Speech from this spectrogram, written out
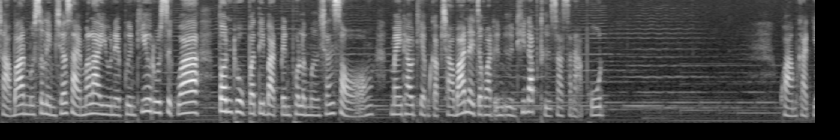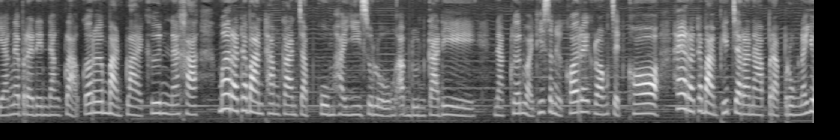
ชาวบ้านมุสลิมเชื้อสายมาลายูในพื้นที่รู้สึกว่าตนถูกปฏิบัติเป็นพลเมืองชั้นสองไม่เท่าเทียมกับชาวบ้านในจังหวัดอื่นๆ ที่นับถือศาสนาพุทธ ความขัดแย้งในประเด็นดังกล่าวก็เริ่มบานปลายขึ้นนะคะ เมื่อรัฐบาลทำการจับกลุ่มฮายีสุโลงอับดุลกาเด นักเคลื่อนไหวที่เสนอข้อเรียกร้อง 7 ข้อ ให้รัฐบาลพิจารณาปรับปรุงนโย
